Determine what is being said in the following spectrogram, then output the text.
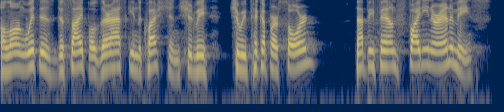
along with his disciples. They're asking the question, should we, should we pick up our sword? Not be found fighting our enemies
